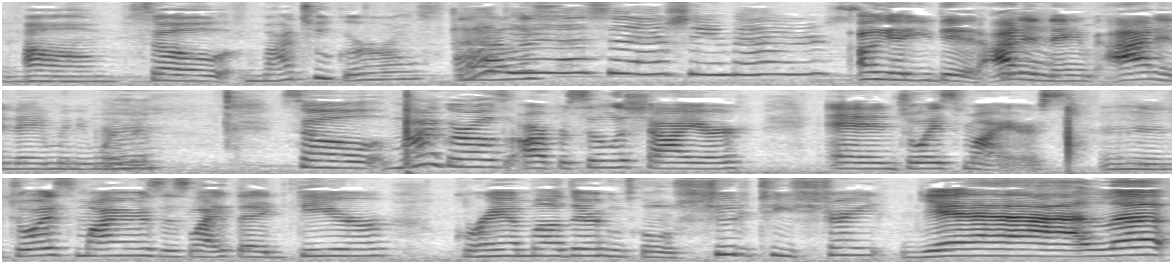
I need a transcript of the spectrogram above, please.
Mm-hmm. Um, so my two girls. that oh, I I did. I said Ashley Matters. Oh yeah, you did. I didn't name. I didn't name any women. Uh-huh. So my girls are Priscilla Shirer and Joyce Myers. Mm-hmm. Joyce Myers is like that dear grandmother who's gonna shoot it to you straight. Yeah, I love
